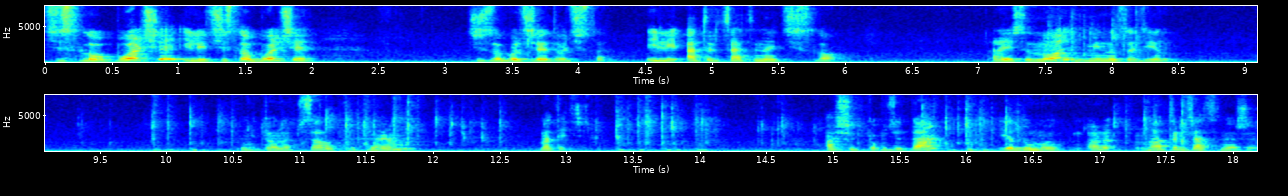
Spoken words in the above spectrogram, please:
число больше или число больше... Число больше этого числа. Или отрицательное число. А если 0, минус 1. Не то написал. КХМ. Смотрите. Ошибка будет, да? Я думаю, отрицательно же.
